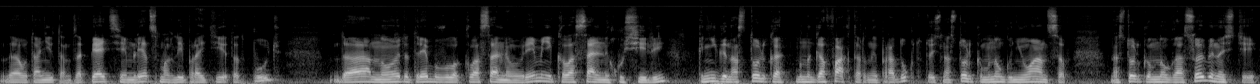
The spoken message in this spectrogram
Да, вот они там за 5-7 лет смогли пройти этот путь, да, но это требовало колоссального времени, колоссальных усилий. Книга настолько многофакторный продукт, то есть настолько много нюансов, настолько много особенностей,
